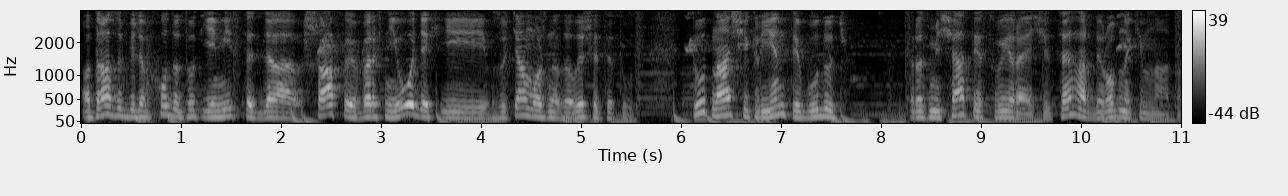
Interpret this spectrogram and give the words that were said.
Одразу біля входу тут є місце для шафи, верхній одяг і взуття можна залишити тут. Тут наші клієнти будуть розміщати свої речі. Це гардеробна кімната.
